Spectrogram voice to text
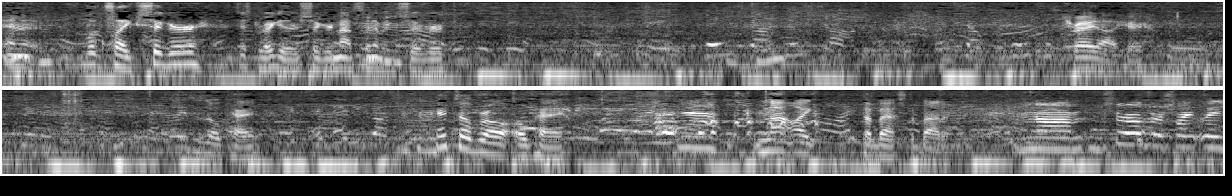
And it looks like sugar, just regular sugar, not cinnamon sugar. Try it out here. This is okay. It's overall okay. Yeah. Not like the best about it. No, um, churros are slightly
